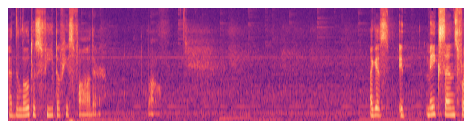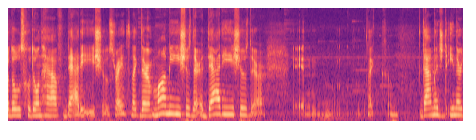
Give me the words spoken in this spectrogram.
at the lotus feet of his father. Wow. I guess makes sense for those who don't have daddy issues right like there are mommy issues there are daddy issues there are um, like um, damaged inner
